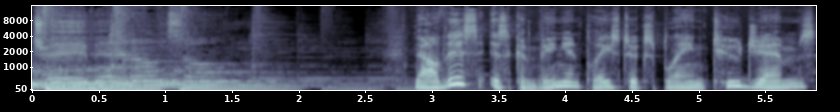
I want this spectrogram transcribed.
très bien ensemble. Now, this is a convenient place to explain two gems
